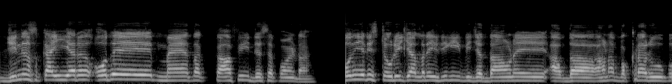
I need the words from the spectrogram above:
ਜਿਨਸ ਸਕਾਈ ਯਾਰ ਉਹਦੇ ਮੈਂ ਤਾਂ ਕਾਫੀ ਡਿਸਪਾਇੰਟ ਆ। ਉਹਦੀ ਜਿਹੜੀ ਸਟੋਰੀ ਚੱਲ ਰਹੀ ਸੀਗੀ ਵੀ ਜਿੱਦਾਂ ਉਹਨੇ ਆਪਦਾ ਹਨਾ ਵੱਖਰਾ ਰੂਪ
